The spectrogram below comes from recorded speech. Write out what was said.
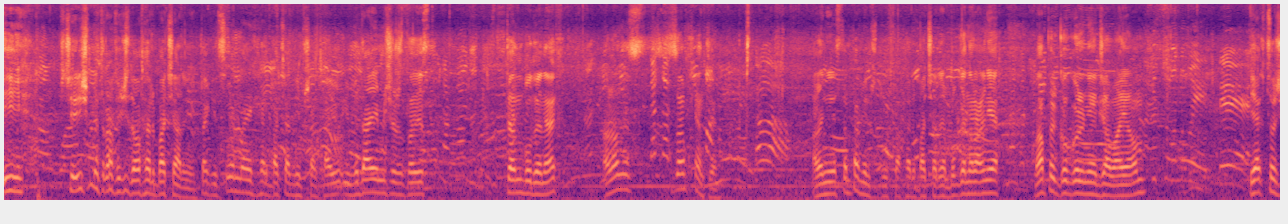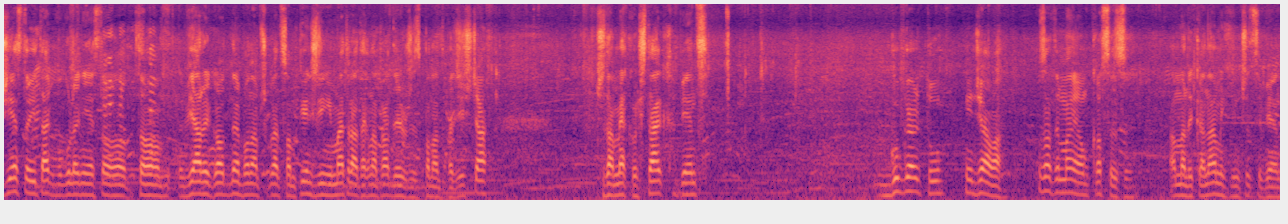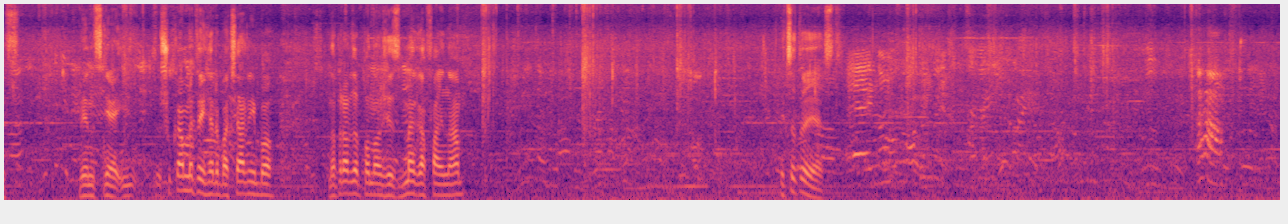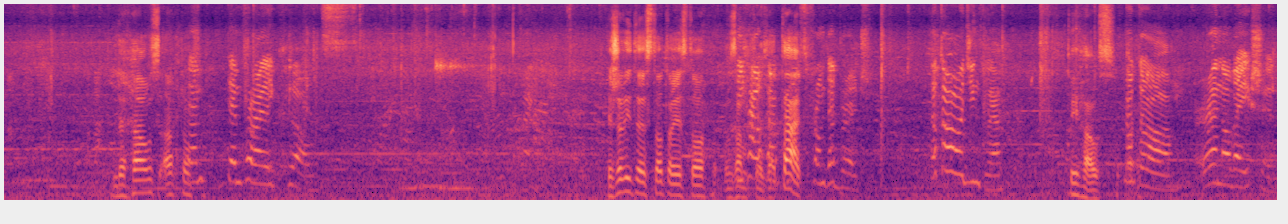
I chcieliśmy trafić do herbaciarni, takiej słynnej herbaciarni w Szanghaju i wydaje mi się, że to jest ten budynek, ale on jest zamknięty. Ale nie jestem pewien, czy to jest ta herbaciarnia, bo generalnie mapy Google nie działają. Jak coś jest, to i tak w ogóle nie jest to, to wiarygodne, bo na przykład są 5 linii metra, a tak naprawdę już jest ponad 20. Czy tam jakoś tak, więc Google tu nie działa. Poza tym mają kosy z Amerykanami, Chińczycy, więc, więc nie. I szukamy tej herbaciarni, bo naprawdę ponoć jest mega fajna. I co to jest? Aha, The House After... tem temporary clothes. Jeżeli to jest to, to jest to zamknięte. Tak, clothes from the bridge. No to dziękuję. House. No to renovation.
